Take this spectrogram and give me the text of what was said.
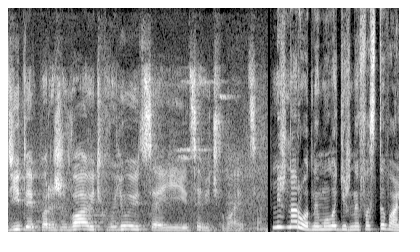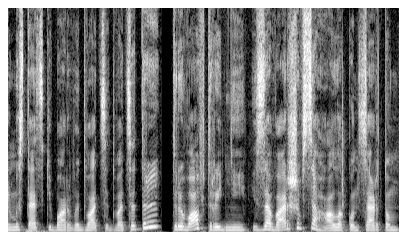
діти переживають, хвилюються, і це відчувається. Міжнародний молодіжний фестиваль Мистецькі барви 2023 тривав три дні і завершився гала-концертом.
